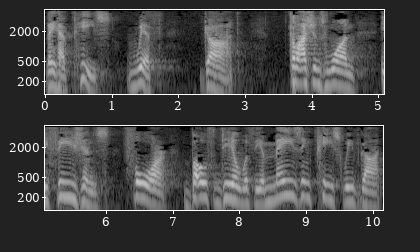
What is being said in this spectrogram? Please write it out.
They have peace with God. Colossians 1, Ephesians 4, both deal with the amazing peace we've got.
